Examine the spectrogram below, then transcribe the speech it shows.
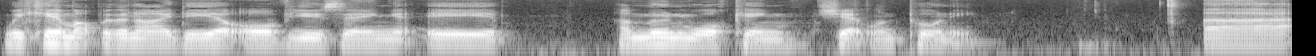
we came up with an idea of using a a moonwalking Shetland pony. Uh,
